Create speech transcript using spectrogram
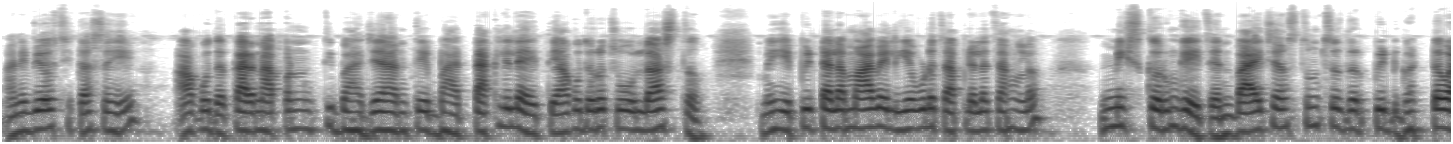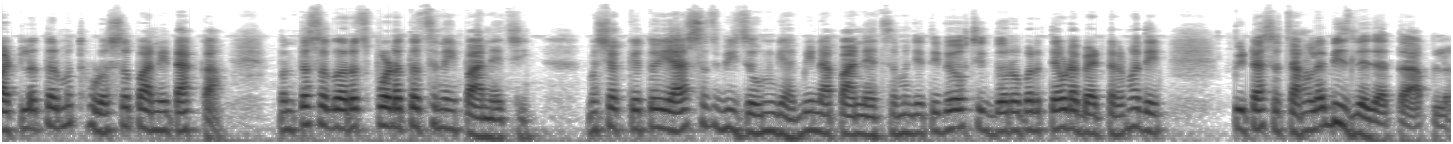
आणि व्यवस्थित असं हे अगोदर कारण आपण ती भाज्या आणि ते भात टाकलेलं आहे ते अगोदरच ओलं असतं. मग हे पिठाला मावेल एवढंच आपल्याला चांगलं मिक्स करून घ्यायचं आणि बाय चान्स तुमचं जर पीठ घट्ट वाटलं तर मग थोडंसं पाणी टाका. पण तसं गरज पडतच नाही पाण्याची. मग शक्यतो हे असंच भिजवून घ्या बिना पाण्याचं. म्हणजे ते व्यवस्थित बरोबर तेवढ्या बॅटरमध्ये पीठ असं चांगलं भिजलं जातं आपलं.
